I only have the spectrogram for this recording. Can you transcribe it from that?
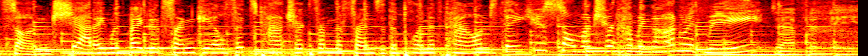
So I'm chatting with my good friend Gail Fitzpatrick from the Friends of the Plymouth Pound. Thank you so much for coming on with me. Stephanie.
